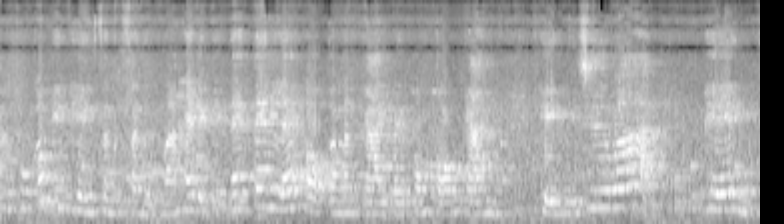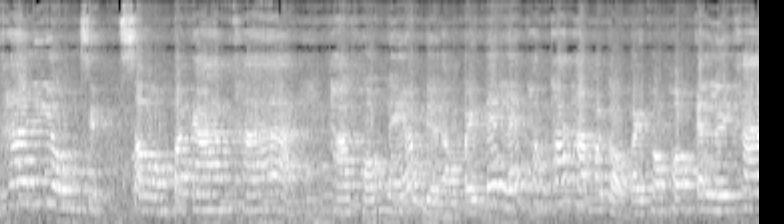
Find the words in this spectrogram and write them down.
คุณครูก็มีเพลงสนุกๆมาให้เด็กๆ ได้เต้นและออกกำลังกายไปพร้อมๆกัน เพลงมีชื่อว่า เพลงค่านิยม 12 ประการค่ะถ้าพร้อมแล้ว เดี๋ยวเราไปเต้นและทำท่าทางประกอบไปพร้อมๆ กันเลยค่ะ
